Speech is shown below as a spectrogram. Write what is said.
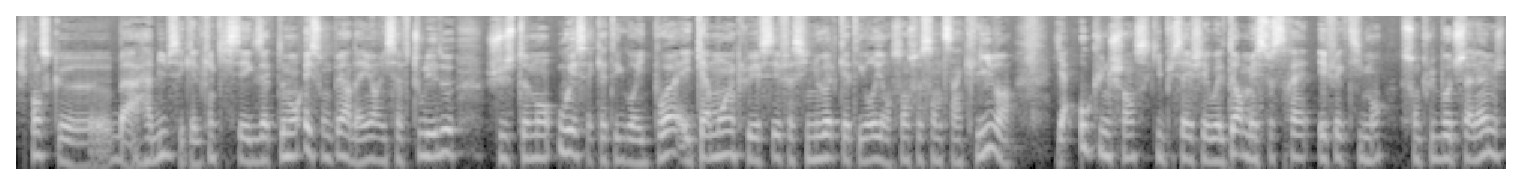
je pense que bah, Habib c'est quelqu'un qui sait exactement, et son père d'ailleurs, ils savent tous les deux justement où est sa catégorie de poids, et qu'à moins que l'UFC fasse une nouvelle catégorie en 165 livres, il y a aucune chance qu'il puisse aller chez les welter, mais ce serait effectivement son plus beau challenge,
